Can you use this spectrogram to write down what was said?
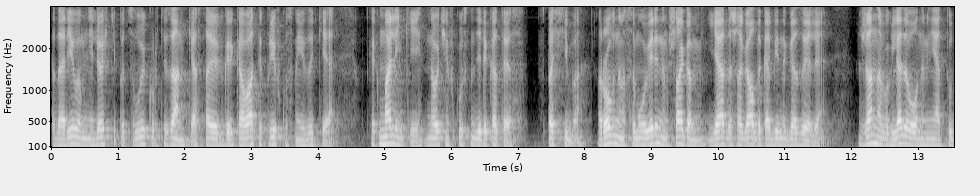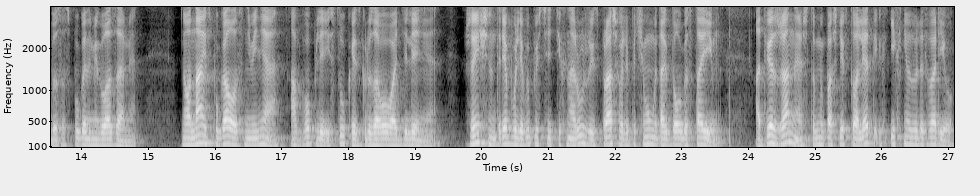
подарила мне легкий поцелуй куртизанки, оставив горьковатый привкус на языке, как маленький, но очень вкусный деликатес. Спасибо. Ровным, самоуверенным шагом я дошагал до кабины «Газели». Жанна выглядывала на меня оттуда с испуганными глазами. Но она испугалась не меня, а в вопле и стука из грузового отделения – Женщины требовали выпустить их наружу и спрашивали, почему мы так долго стоим. Ответ Жанны, что мы пошли в туалет, их не удовлетворил.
